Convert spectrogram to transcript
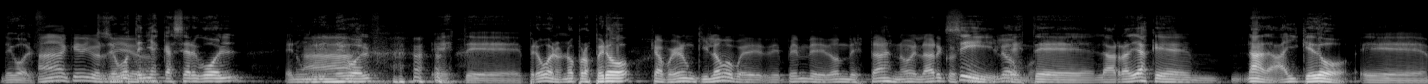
de golf. Ah, qué divertido. Entonces vos tenías que hacer gol en un green Ah. de golf, este, pero bueno, no prosperó. Claro, porque era un quilombo, pues depende de dónde estás, ¿no? El arco es un Sí, quilombo. este, la realidad es que nada, ahí quedó. eh,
